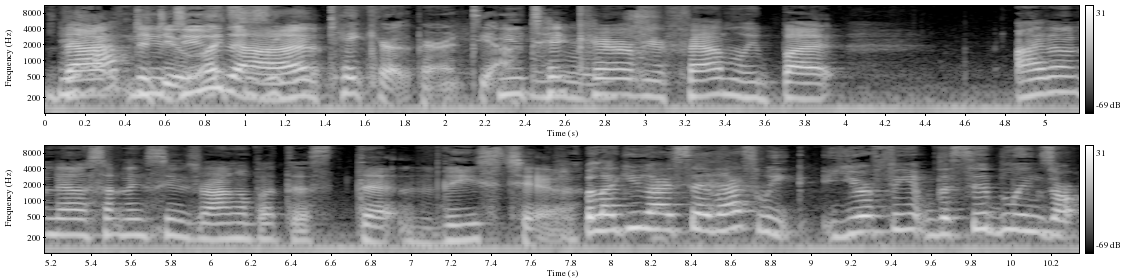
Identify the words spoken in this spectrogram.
You that have to you do, do like, so that You take care of the parents. Yeah. you take mm-hmm. care of your family, but I don't know. Something seems wrong about this. The, these two. But like you guys said last week, your fam- the siblings are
